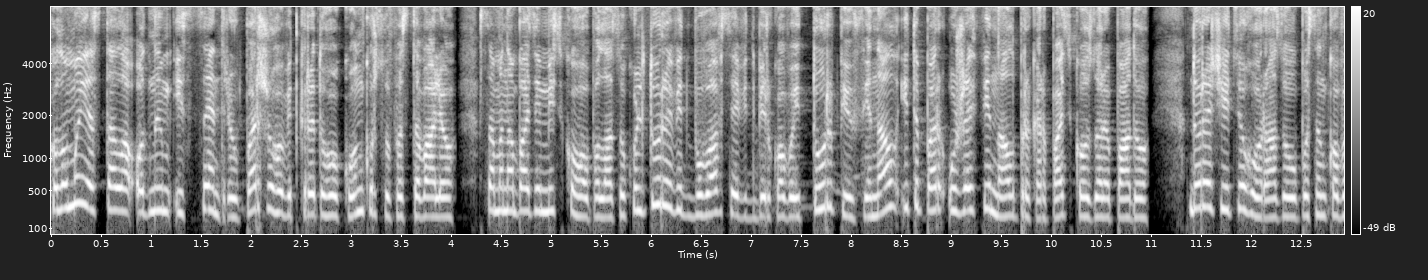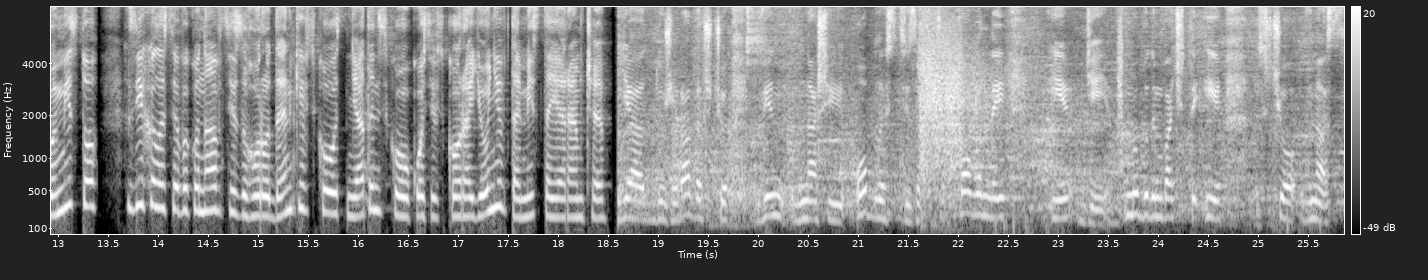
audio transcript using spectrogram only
Коломия стала одним із центрів першого відкритого конкурсу фестивалю. Саме на базі міського палацу культури відбувався відбірковий тур, півфінал і тепер уже фінал прикарпатського зорепаду. До речі, цього разу у писанкове місто з'їхалися виконавці з Городенківського, Снятинського, Косівського районів та міста Яремче. Я дуже рада, що він в нашій області започаткований і діє. Ми будемо бачити і що в нас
